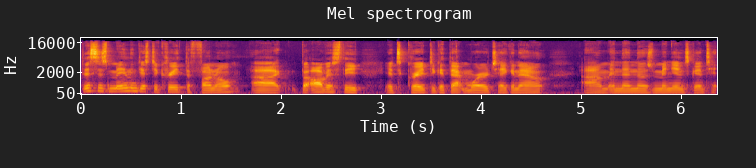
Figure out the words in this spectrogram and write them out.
This is mainly just to create the funnel, uh, but obviously it's great to get that mortar taken out, um, and then those minions going to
